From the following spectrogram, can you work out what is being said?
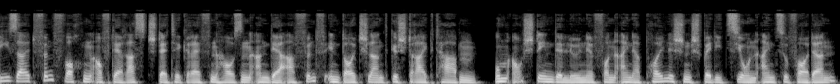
die seit fünf Wochen auf der Raststätte Gräfenhausen an der A5 in Deutschland gestreikt haben, um ausstehende Löhne von einer polnischen Spedition einzufordern,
